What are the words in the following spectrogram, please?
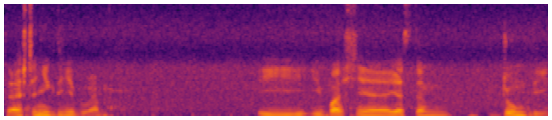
to ja jeszcze nigdy nie byłem. I, i właśnie jestem w dżungli.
